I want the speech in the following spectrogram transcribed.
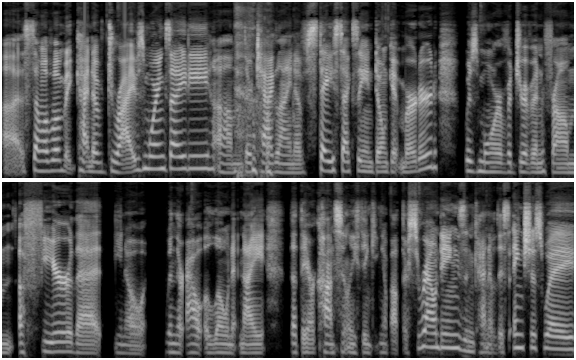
Uh, some of them, it kind of drives more anxiety. Um, their tagline of stay sexy and don't get murdered was more of a driven from a fear that, you know, when they're out alone at night, that they are constantly thinking about their surroundings in kind of this anxious way.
